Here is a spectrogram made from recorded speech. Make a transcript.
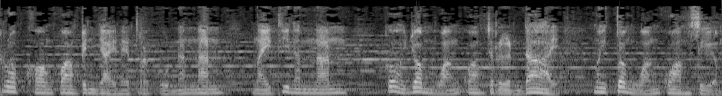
ครอบครองความเป็นใหญ่ในตระกูลนั้นๆ ในที่นั้นๆ ก็ย่อมหวังความเจริญได้ ไม่ต้องหวังความเสื่อม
